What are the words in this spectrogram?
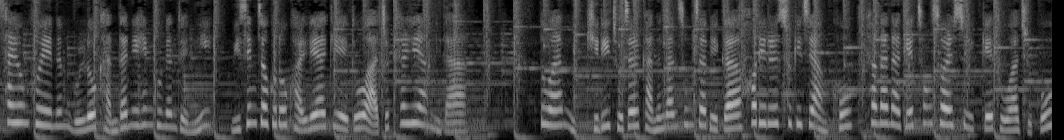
사용 후에는 물로 간단히 헹구면 되니 위생적으로 관리하기에도 아주 편리합니다. 또한 길이 조절 가능한 손잡이가 허리를 숙이지 않고 편안하게 청소할 수 있게 도와주고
